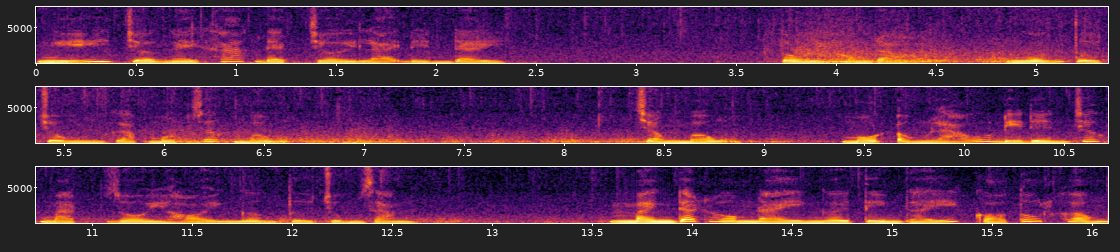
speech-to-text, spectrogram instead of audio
nghĩ chờ ngày khác đẹp trời lại đến đây. Tối hôm đó, ngưỡng tư trung gặp một giấc mộng. Trong mộng, một ông lão đi đến trước mặt rồi hỏi ngưỡng tư trung rằng Mảnh đất hôm nay ngươi tìm thấy có tốt không?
